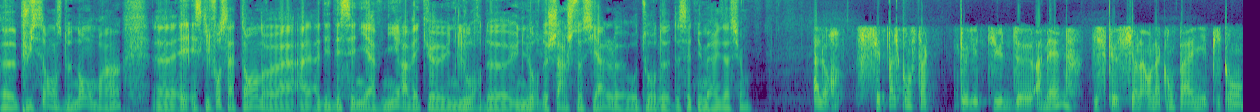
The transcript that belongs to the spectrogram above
euh, puissance de nombre. Hein. Euh, est-ce qu'il faut s'attendre à, à, des décennies à venir avec euh, une lourde une lourde charge sociale autour de, de cette numérisation? Alors c'est pas le constat que l'étude amène, puisque si on, accompagne et puis qu'on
